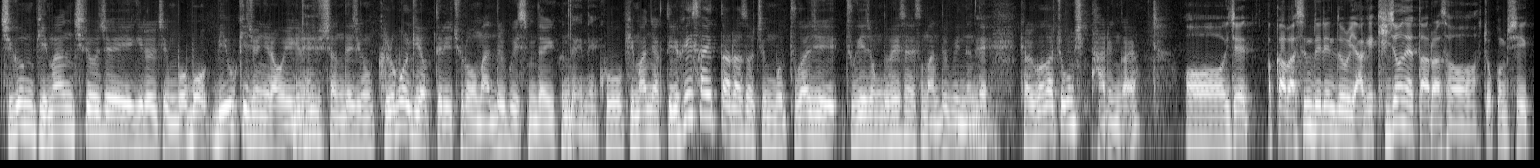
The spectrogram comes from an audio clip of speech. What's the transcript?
지금 비만 치료제 얘기를 지금 뭐, 뭐 미국 기준이라고 얘기를 네. 해주셨는데 지금 글로벌 기업들이 주로 만들고 있습니다. 근데 네네. 그 비만 약들이 회사에 따라서 지금 뭐 두 가지 두 개 정도 회사에서 만들고 있는데 네. 결과가 조금씩 다른가요? 어, 이제 아까 말씀드린 대로 약의 기전에 따라서 조금씩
